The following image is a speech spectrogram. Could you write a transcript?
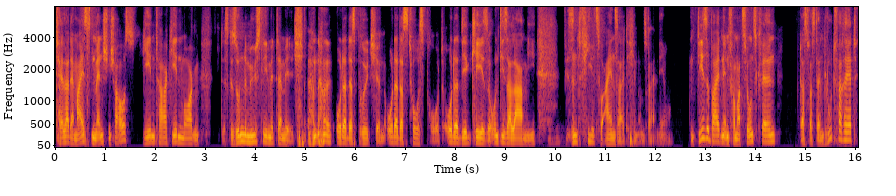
Teller der meisten Menschen schaust, jeden Tag, jeden Morgen, das gesunde Müsli mit der Milch oder das Brötchen oder das Toastbrot oder den Käse und die Salami. Mhm. Wir sind viel zu einseitig in unserer Ernährung. Und diese beiden Informationsquellen, das, was dein Blut verrät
